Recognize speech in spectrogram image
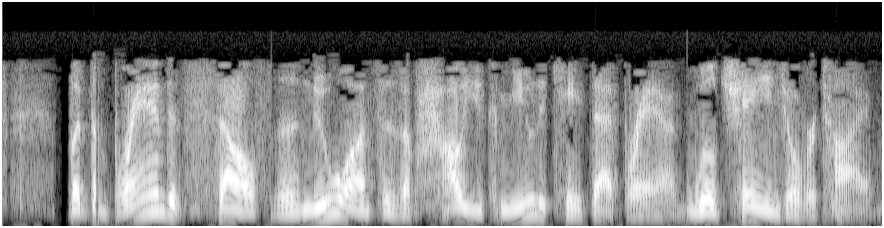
But the brand itself, the nuances of how you communicate that brand will change over time.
